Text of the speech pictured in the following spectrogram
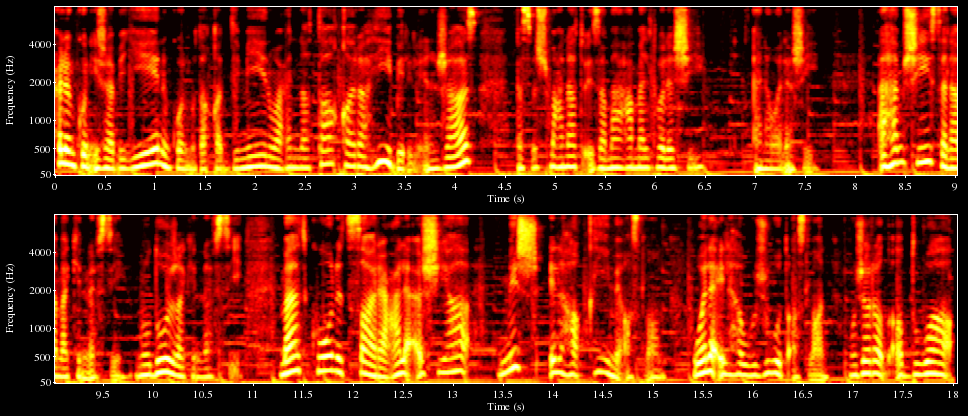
حلو نكون إيجابيين نكون متقدمين وعندنا طاقة رهيبة للإنجاز. بس مش معناته إذا ما عملت ولا شيء أنا ولا شيء أهم شيء سلامك النفسي نضوجك النفسي. ما تكون تصارع على أشياء مش إلها قيمة أصلا ولا إلها وجود أصلا. مجرد أضواء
